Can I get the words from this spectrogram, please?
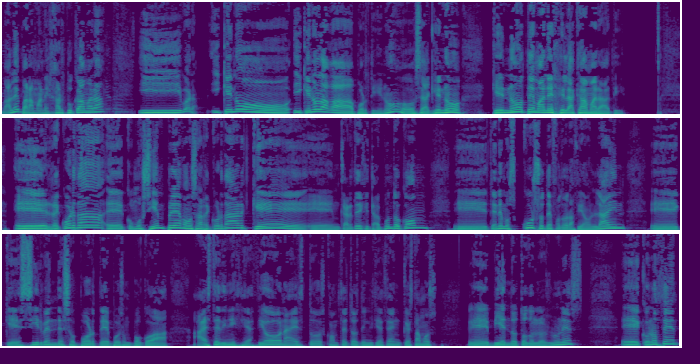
¿vale? Para manejar tu cámara y bueno, y que no y que no la haga por ti, ¿no? O sea, que no que no te maneje la cámara a ti. Eh, recuerda, eh, como siempre, vamos a recordar que en carretedigital.com eh, tenemos cursos de fotografía online que sirven de soporte, pues un poco a, a este de iniciación, a estos conceptos de iniciación que estamos viendo todos los lunes. conoce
